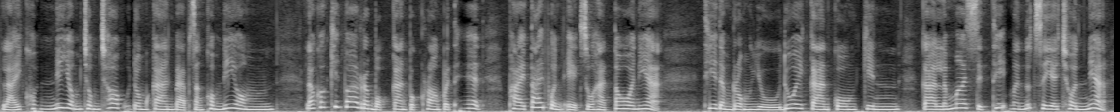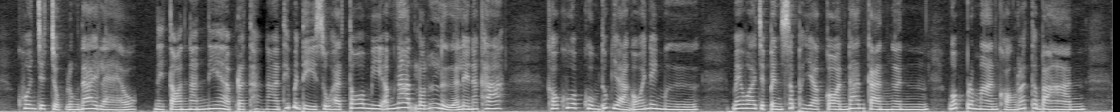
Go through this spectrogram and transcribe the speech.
หลายคนนิยมชมชอบอุดมการณ์แบบสังคมนิยม แล้วก็คิดว่าระบบการปกครองประเทศ ภายใต้พลเอกสุฮาโตเนี่ย ที่ดำรงอยู่ด้วยการโกงกิน การละเมิดสิทธิมนุษยชนเนี่ยควรจะจบลงได้แล้ว ในตอนนั้นเนี่ยประธานาธิบดีสุฮาโตมีอำนาจล้นเหลือเลยนะคะ เขาควบคุมทุกอย่างเอาไว้ในมือ ไม่ว่าจะเป็นทรัพยากรด้านการเงิน งบประมาณของรัฐบาล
